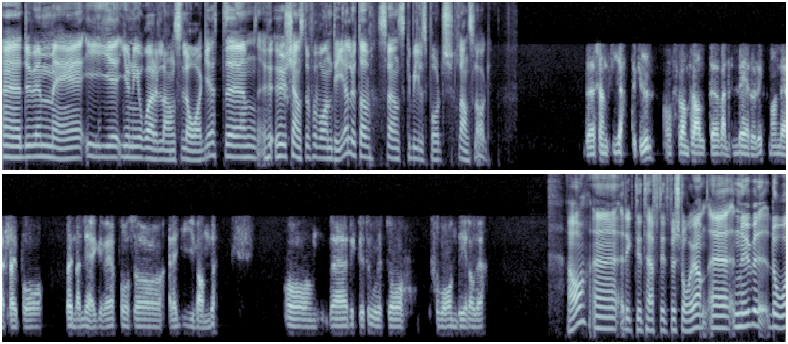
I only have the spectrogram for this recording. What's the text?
Eh, du är med i juniorlandslaget. Eh, hur känns det att få vara en del av svensk bilsports landslag? Det känns jättekul och framförallt är det väldigt lärorikt. Man lär sig på varenda läge vi är på så är det givande. Och det är riktigt roligt att få vara en del av det. Ja, eh, riktigt häftigt förstår jag. Eh, nu då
